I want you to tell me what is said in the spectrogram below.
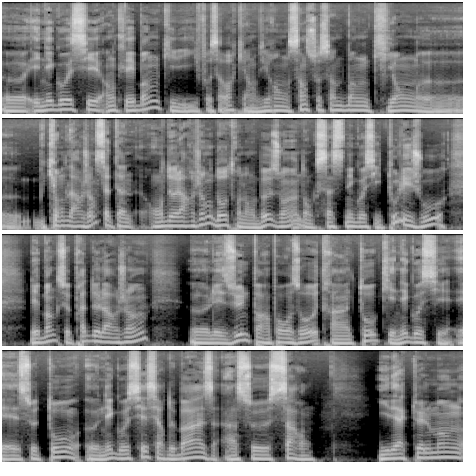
euh, est négocié entre les banques. Il faut savoir qu'il y a environ 160 banques qui ont, euh, qui ont de l'argent. Certaines ont de l'argent, d'autres en ont besoin. Donc ça se négocie tous les jours. Les banques se prêtent de l'argent, euh, les unes par rapport aux autres, à un taux qui est négocié. Et ce taux négocié sert de base à ce saron. Il est actuellement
